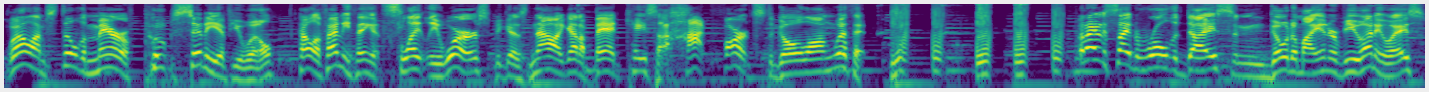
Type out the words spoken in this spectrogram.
well, I'm still the mayor of Poop City, if you will. Hell, if anything, it's slightly worse because now I got a bad case of hot farts to go along with it. But I decide to roll the dice and go to my interview anyways.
